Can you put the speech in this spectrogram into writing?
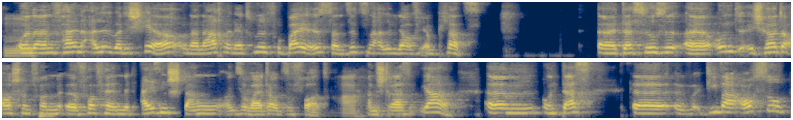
hm. und dann fallen alle über dich her und danach, wenn der Tunnel vorbei ist, dann sitzen alle wieder auf ihrem Platz. Äh, das äh, und ich hörte auch schon von äh, Vorfällen mit Eisenstangen und so weiter und so fort ah. am Straßen. Ja, ähm, und das äh, die war auch so,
